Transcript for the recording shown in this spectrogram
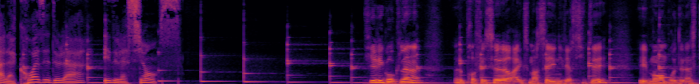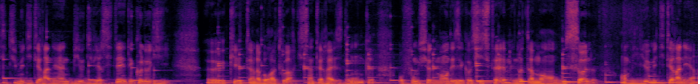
À la croisée de l'art et de la science. Thierry Gauquelin, euh, professeur à Aix-Marseille Université et membre de l'Institut méditerranéen de biodiversité et d'écologie, euh, qui est un laboratoire qui s'intéresse donc au fonctionnement des écosystèmes et notamment au sol en milieu méditerranéen.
